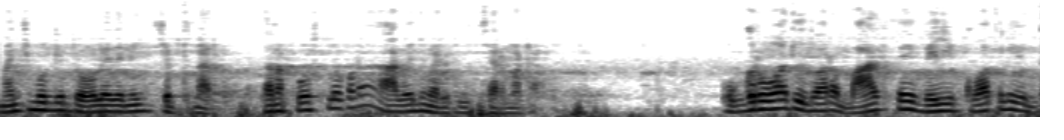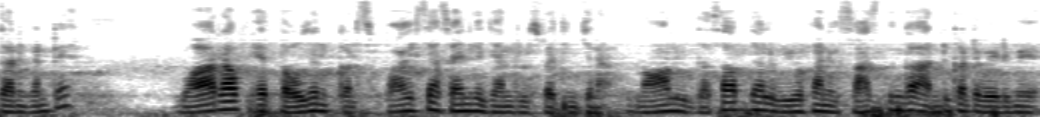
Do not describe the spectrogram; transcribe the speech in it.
మంచి ముగింపు ఇవ్వలేదని చెప్తున్నారు. తన పోస్టులో కూడా ఆవేదన వెలిపించారన్నమాట ఉగ్రవాదుల ద్వారా భారత్పై వెయ్యి కోతల యుద్ధానికంటే war of a thousand cuts Pakistan సైనిక జనరల్స్ రచించిన నాలుగు దశాబ్దాల వ్యూహానికి శాస్త్రంగా అడ్డుకట్ట వేయడమే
